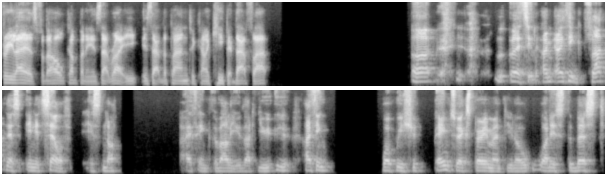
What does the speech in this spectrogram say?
three layers for the whole company is that right is that the plan to kind of keep it that flat uh let's see I, I think flatness in itself is not i think the value that you, you i think what we should aim to experiment you know what is the best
